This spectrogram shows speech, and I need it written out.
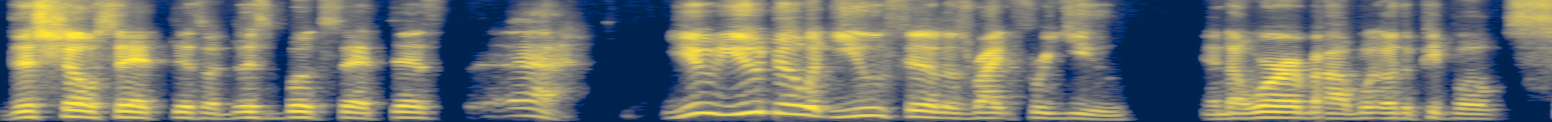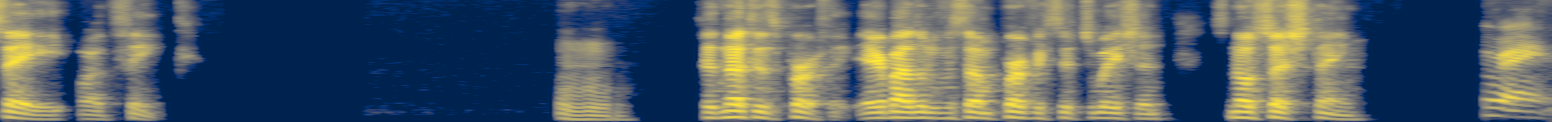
this show said this" or "This book said this." Eh, you you do what you feel is right for you, and don't worry about what other people say or think. Mm-hmm. Because nothing's perfect. Everybody's looking for some perfect situation. It's no such thing. Right.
